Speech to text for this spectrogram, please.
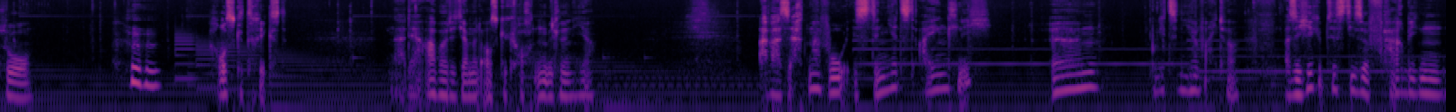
So. Rausgetrickst. Na, der arbeitet ja mit ausgekochten Mitteln hier. Aber sagt mal, wo ist denn jetzt eigentlich... Ähm, wo geht's denn hier weiter? Also hier gibt es diese farbigen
